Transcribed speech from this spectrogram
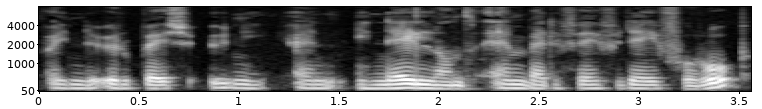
in de Europese Unie en in Nederland en bij de VVD voorop.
